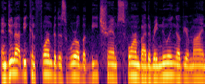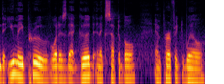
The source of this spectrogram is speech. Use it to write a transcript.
And do not be conformed to this world, but be transformed by the renewing of your mind, that you may prove what is that good and acceptable and perfect will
